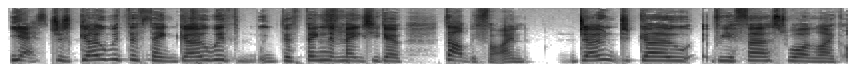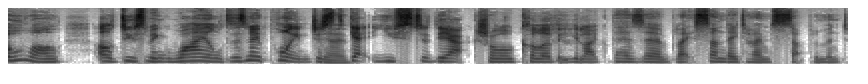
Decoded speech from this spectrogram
yes, just go with the thing. Go with the thing that makes you go. That'll be fine. Don't go for your first one like, oh, I'll I'll do something wild. There's no point. Just No. get used to the actual color that you like. There's a like Sunday Times supplement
